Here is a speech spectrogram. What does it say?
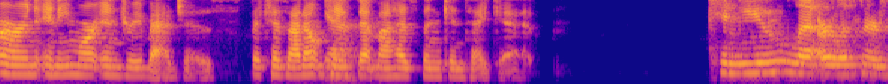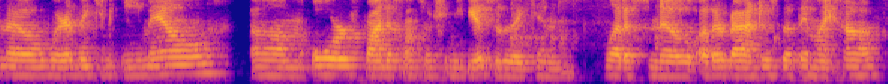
earn any more injury badges because I don't think that my husband can take it. Can you let our listeners know where they can email um, or find us on social media so they can let us know other badges that they might have?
